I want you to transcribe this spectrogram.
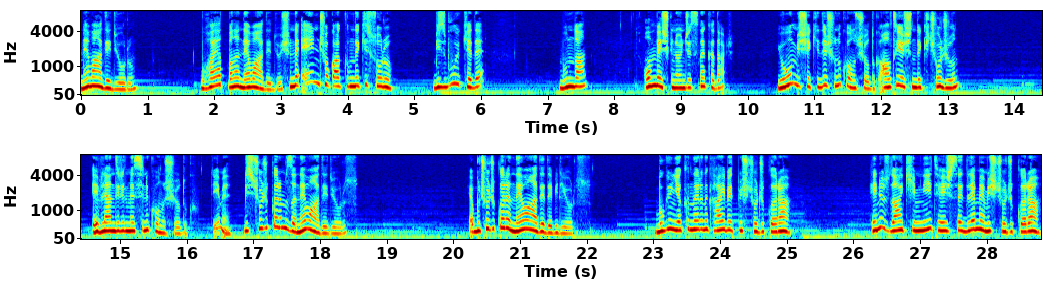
Ne vaat ediyorum? Bu hayat bana ne vaat ediyor? Şimdi en çok aklımdaki soru. Biz bu ülkede bundan 15 gün öncesine kadar yoğun bir şekilde şunu konuşuyorduk. 6 yaşındaki çocuğun evlendirilmesini konuşuyorduk. Değil mi? Biz çocuklarımıza ne vaat ediyoruz? Ya bu çocuklara ne vaat edebiliyoruz? Bugün yakınlarını kaybetmiş çocuklara, henüz daha kimliği teşhis edilememiş çocuklara,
